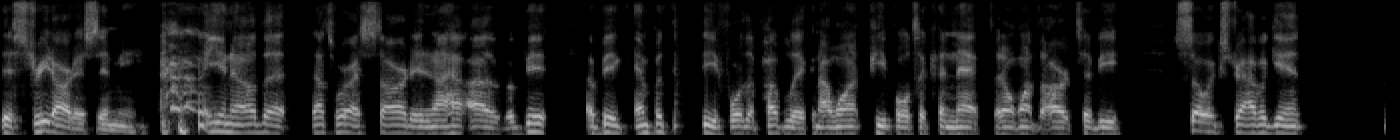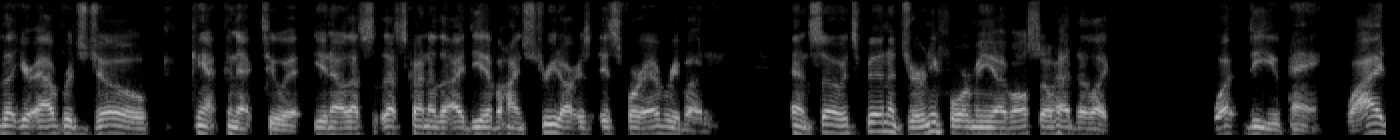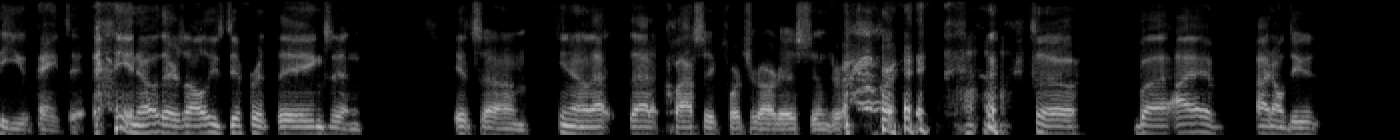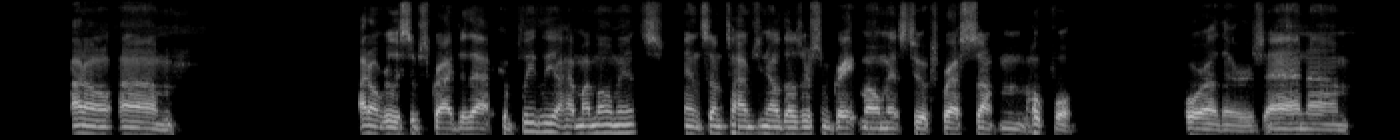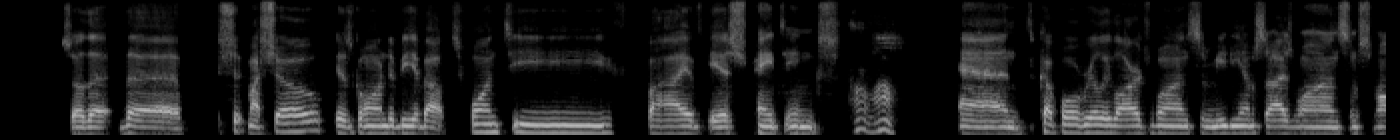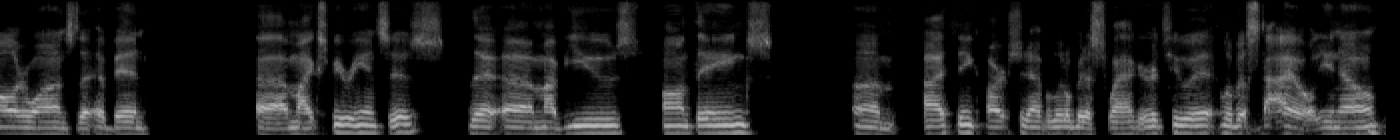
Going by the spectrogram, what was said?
this street artist in me you know that that's where i started and i have, I have a bit a big empathy for the public and I want people to connect. I don't want the art to be so extravagant that your average Joe can't connect to it. You know, that's that's kind of the idea behind street art is it's for everybody. And so it's been a journey for me. I've also had to like what do you paint? Why do you paint it? you know, there's all these different things and it's um you know that that classic tortured artist syndrome right? so but i i don't do i don't um i don't really subscribe to that completely i have my moments and sometimes you know those are some great moments to express something hopeful for others and um so the the my show is going to be about 25 ish paintings. Oh, wow. And a couple really large ones, some medium sized ones, some smaller ones that have been uh, my experiences, the uh, my views on things. Um, I think art should have a little bit of swagger to it, a little bit of style, you know.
